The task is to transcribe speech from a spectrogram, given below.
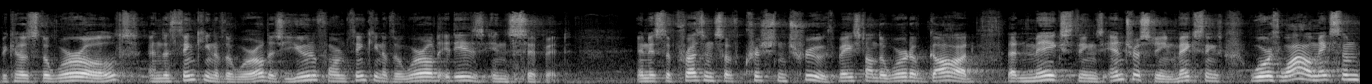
Because the world and the thinking of the world, this uniform thinking of the world, it is insipid. And it's the presence of Christian truth based on the Word of God that makes things interesting, makes things worthwhile, makes them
